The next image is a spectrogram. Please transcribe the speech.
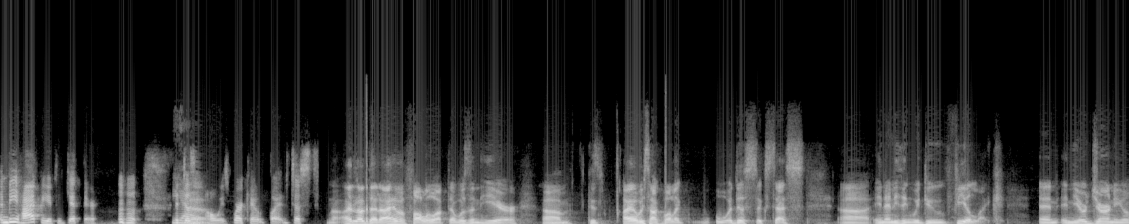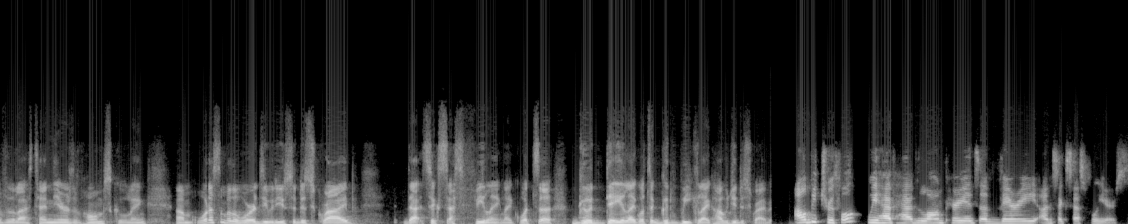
and be happy if you get there. it yeah. doesn't always work out, but just. I love that. I have a follow up that wasn't here because um, mm-hmm. I always talk about like what does success uh, in anything we do feel like. And in your journey over the last 10 years of homeschooling, um, what are some of the words you would use to describe that success feeling? Like, what's a good day like? What's a good week like? How would you describe it? I'll be truthful. We have had long periods of very unsuccessful years.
